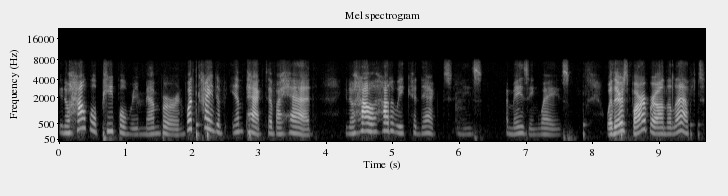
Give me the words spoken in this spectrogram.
you know how will people remember and what kind of impact have i had? You know how how do we connect in these amazing ways? Well there's barbara on the left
